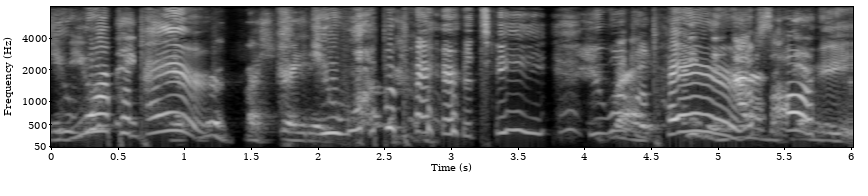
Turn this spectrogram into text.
You, you, weren't prepared. Frustrated. You weren't prepared, T. You weren't right. prepared. I'm sorry.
